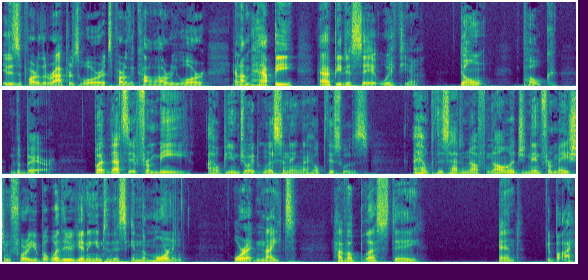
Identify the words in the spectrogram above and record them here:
it is a part of the Raptors lore. It's part of the Kyle Lowry lore, and I'm happy happy to say it with you. Don't poke the bear. But that's it from me. I hope you enjoyed listening. I hope this was I hope this had enough knowledge and information for you. But whether you're getting into this in the morning or at night, have a blessed day and goodbye.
